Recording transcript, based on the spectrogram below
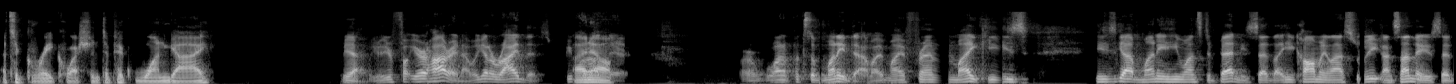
that's a great question to pick one guy. yeah, you're you're hot right now. We got to ride this. People I know. Or want to put some money down. My my friend Mike, he's he's got money he wants to bet, and he said like he called me last week on Sunday. He said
